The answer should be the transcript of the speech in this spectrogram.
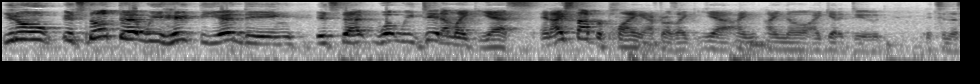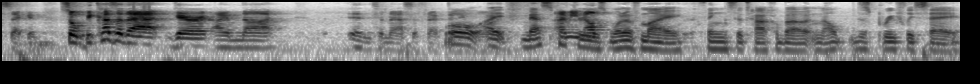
you know, it's not that we hate the ending, it's that what we did. I'm like, yes. And I stopped replying after. I was like, yeah, I, I know, I get it, dude. It's in the second. So because of that, Gerritt, I'm not into Mass Effect Well, anymore. I Mass Effect I mean, 3 I'll- is one of my things to talk about, and I'll just briefly say,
